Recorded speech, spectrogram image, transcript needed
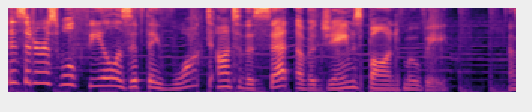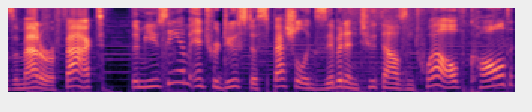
visitors will feel as if they've walked onto the set of a James Bond movie. As a matter of fact, the museum introduced a special exhibit in 2012 called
